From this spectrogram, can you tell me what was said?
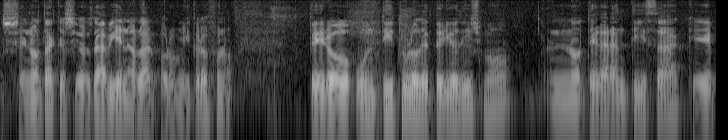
se nota que se os da bien hablar por un micrófono. Pero un título de periodismo no te garantiza que,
